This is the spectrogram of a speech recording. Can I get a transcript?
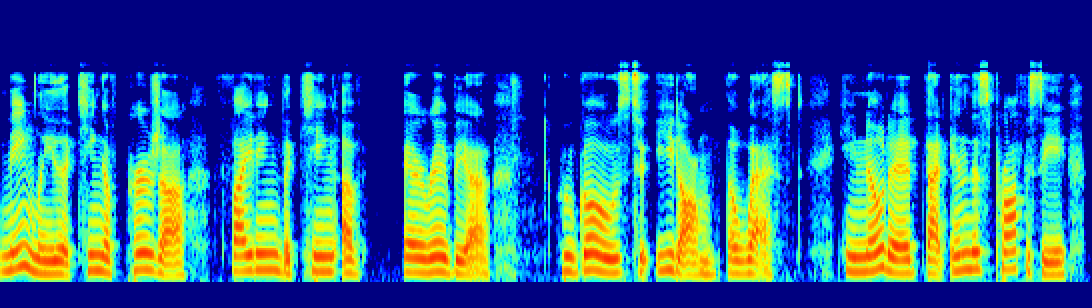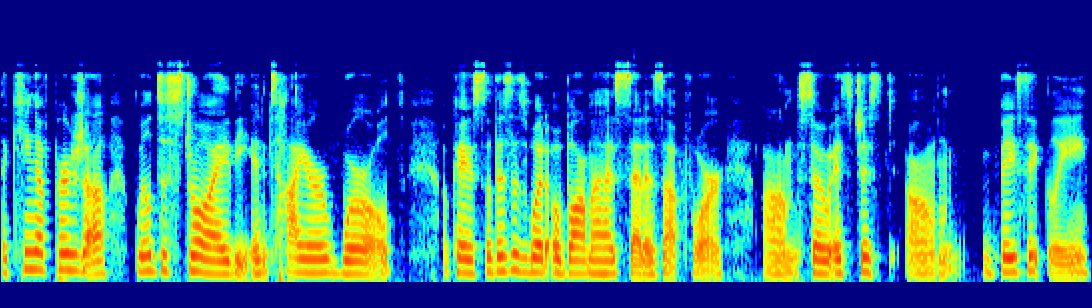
namely the king of Persia fighting the king of Arabia, who goes to Edom, the west. He noted that in this prophecy, the king of Persia will destroy the entire world. Okay, so this is what Obama has set us up for. Um, so it's just um, basically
